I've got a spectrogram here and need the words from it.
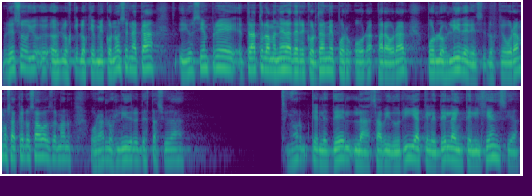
Por eso eh, los, que, los, que, me conocen acá, yo siempre trato la manera de recordarme por para orar por los líderes, los que oramos aquí los sábados, hermanos, orar los líderes de esta ciudad. Señor, que les dé la sabiduría, que les dé la inteligencia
